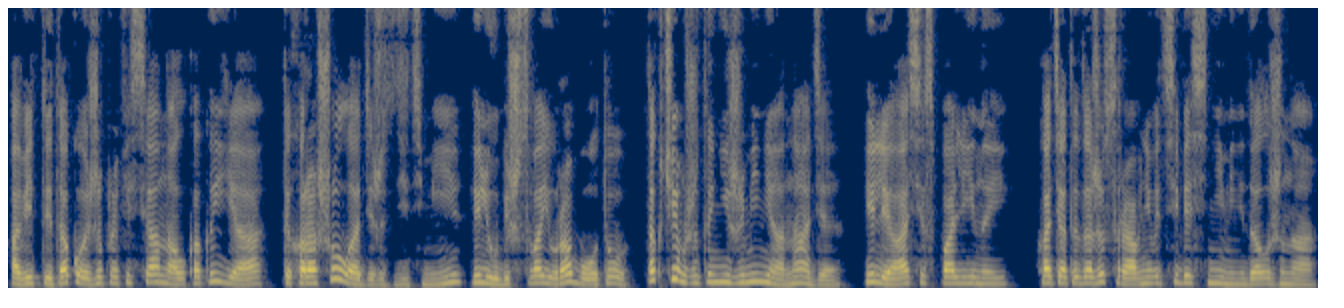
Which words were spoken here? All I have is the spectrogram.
А ведь ты такой же профессионал, как и я. Ты хорошо ладишь с детьми и любишь свою работу. Так чем же ты ниже меня, Надя? Или Аси с Полиной? Хотя ты даже сравнивать себя с ними не должна.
